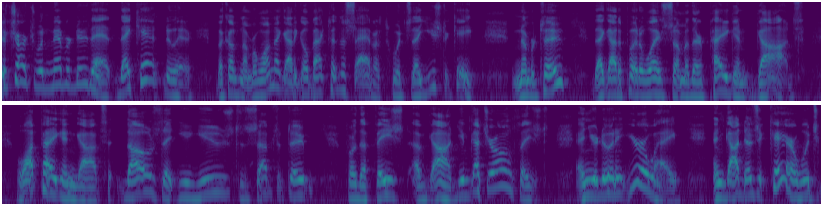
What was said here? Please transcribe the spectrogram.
the church would never do that. They can't do it because number one, they got to go back to the Sabbath, which they used to keep. Number two, they got to put away some of their pagan gods. What pagan gods? Those that you use to substitute for the feast of God. You've got your own feast, and you're doing it your way. And God doesn't care which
